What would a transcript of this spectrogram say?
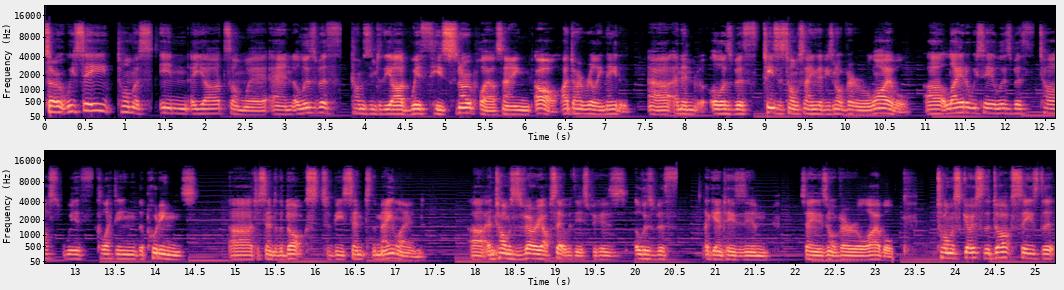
So we see Thomas in a yard somewhere, and Elizabeth comes into the yard with his snowplow, saying, "Oh, I don't really need it." Uh, and then Elizabeth teases Tom, saying that he's not very reliable. Uh, later, we see Elizabeth tasked with collecting the puddings uh, to send to the docks to be sent to the mainland. Uh, and Thomas is very upset with this because Elizabeth again teases him, saying he's not very reliable. Thomas goes to the docks, sees that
